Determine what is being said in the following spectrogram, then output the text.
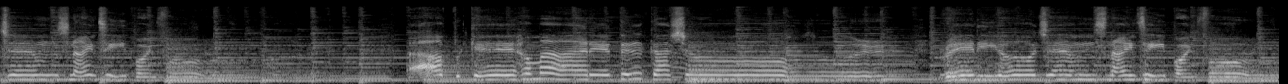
जेम्स 90.4 आपके हमारे दिल का शोर। रेडियो जेम्स 90.4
